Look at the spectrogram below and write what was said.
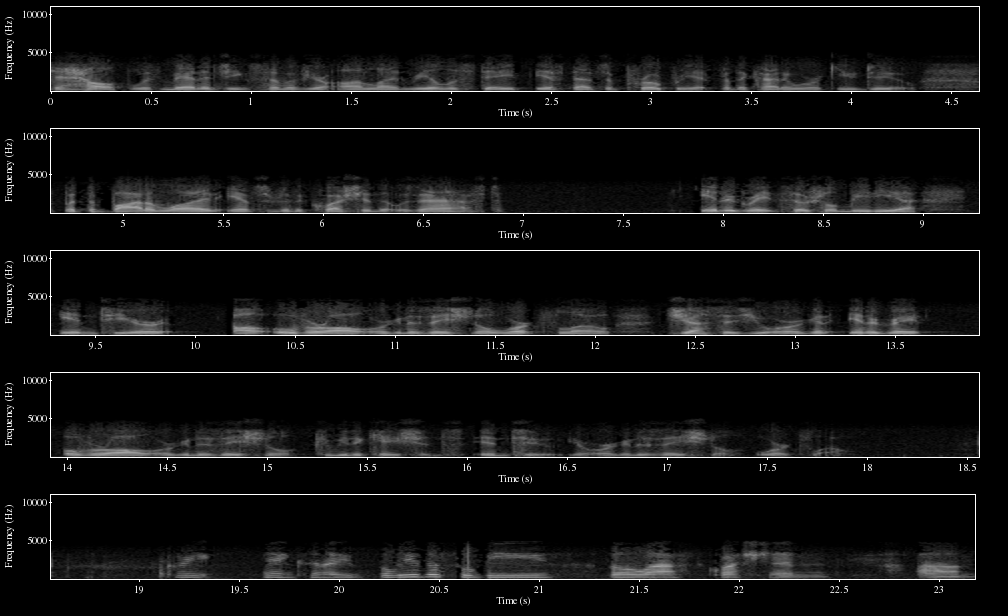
to help with managing some of your online real estate if that's appropriate for the kind of work you do. But the bottom line answer to the question that was asked, integrate social media into your uh, overall organizational workflow just as you integrate overall organizational communications into your organizational workflow. Great, thanks. And I believe this will be the last question. Um,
